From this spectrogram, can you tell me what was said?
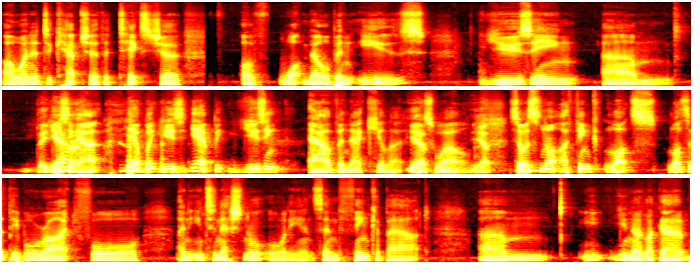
I wanted to capture the texture of what Melbourne is using um, The using our yeah, but using yeah, but using our vernacular Yep. as well. Yep. So it's not. I think lots lots of people write for an international audience and think about, um, you, you know, like a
